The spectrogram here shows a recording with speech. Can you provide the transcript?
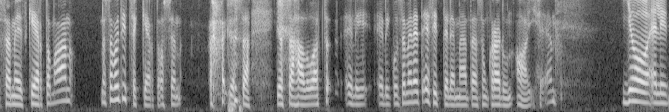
sä meet kertomaan, no sä voit itse kertoa sen, jos sä, jos sä haluat. Eli, eli kun sä menet esittelemään tämän sun gradun aiheen. Joo, eli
